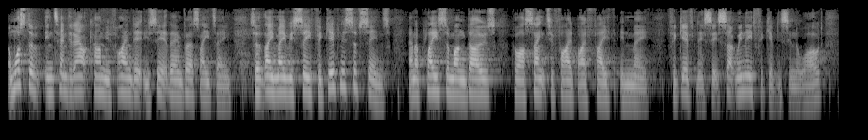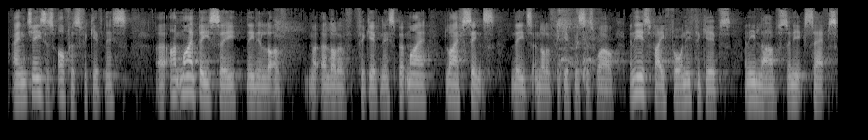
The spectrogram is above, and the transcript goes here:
And what's the intended outcome? You find it, you see it there in verse 18. So that they may receive forgiveness of sins and a place among those who are sanctified by faith in me. Forgiveness. It's so, we need forgiveness in the world, and Jesus offers forgiveness. Uh, my BC needed a lot of a lot of forgiveness, but my life since needs a lot of forgiveness as well. And He is faithful and He forgives and He loves and He accepts.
